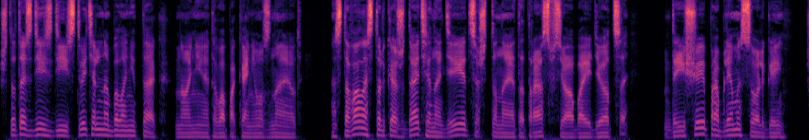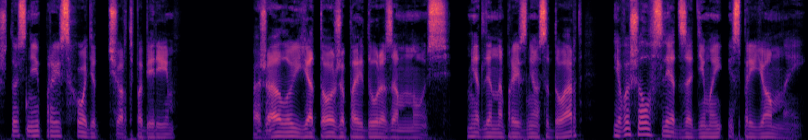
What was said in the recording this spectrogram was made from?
Что-то здесь действительно было не так, но они этого пока не узнают. Оставалось только ждать и надеяться, что на этот раз все обойдется. Да еще и проблемы с Ольгой. Что с ней происходит, черт побери? «Пожалуй, я тоже пойду разомнусь», — медленно произнес Эдуард и вышел вслед за Димой из приемной.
